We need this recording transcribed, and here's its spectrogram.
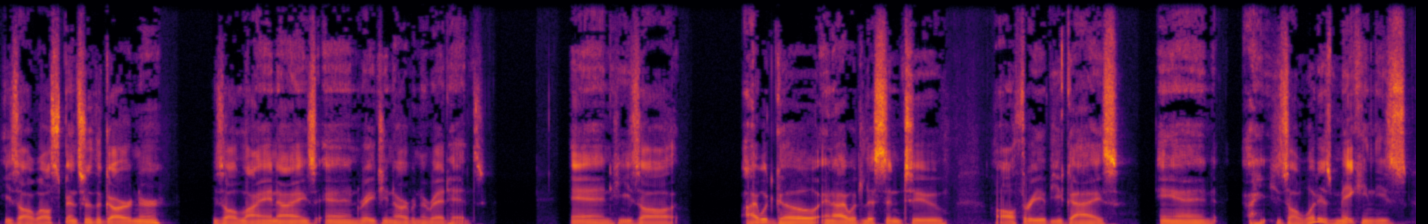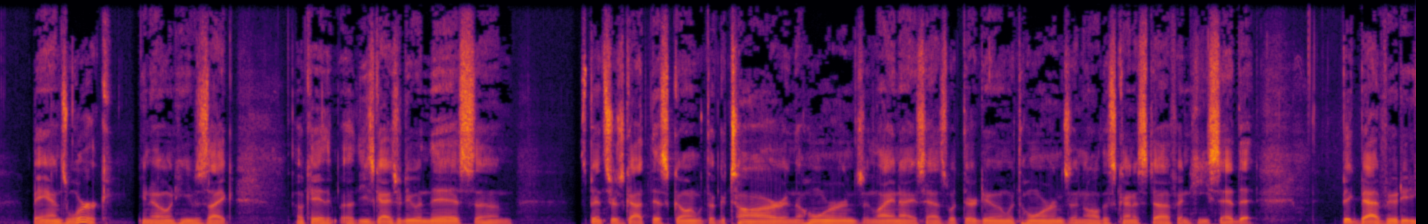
he's all well, Spencer the Gardener, he's all Lion Eyes and Raging Arb and the Redheads, and he's all. I would go and I would listen to all three of you guys, and he's all, what is making these bands work, you know? And he was like, okay, uh, these guys are doing this. Um, Spencer's got this going with the guitar and the horns, and Lion Eyes has what they're doing with the horns and all this kind of stuff. And he said that Big Bad Voodoo,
